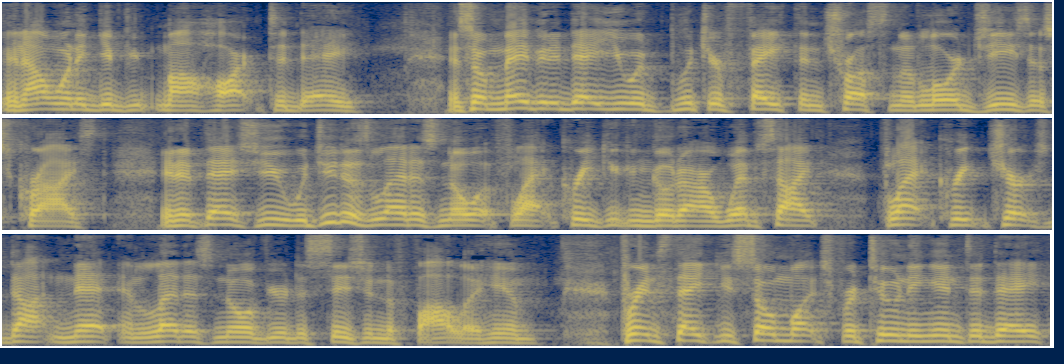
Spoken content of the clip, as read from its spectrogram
And I want to give you my heart today. And so maybe today you would put your faith and trust in the Lord Jesus Christ. And if that's you, would you just let us know at Flat Creek? You can go to our website, flatcreekchurch.net, and let us know of your decision to follow Him. Friends, thank you so much for tuning in today.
